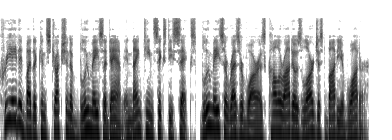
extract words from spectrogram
Created by the construction of Blue Mesa Dam in 1966, Blue Mesa Reservoir is Colorado's largest body of water.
